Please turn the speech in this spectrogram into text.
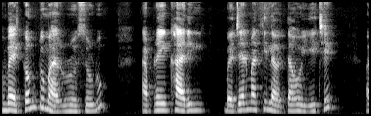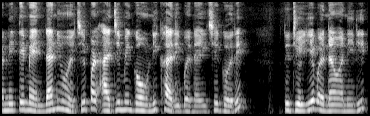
વેલકમ ટુ મારું રસોડું. આપણે ખારી બજારમાંથી લાવતા હોઈએ છીએ અને તે મેંદાની હોય છે, પણ આજે મેં ઘઉંની ખારી બનાવી છે ઘરે. તો જોઈએ બનાવવાની રીત.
